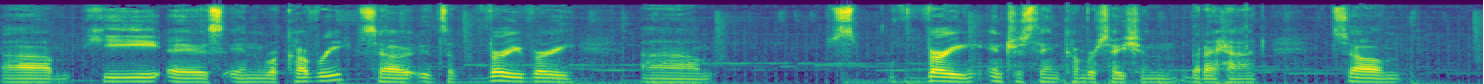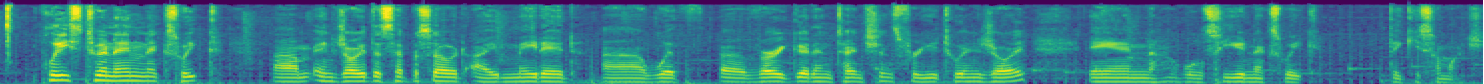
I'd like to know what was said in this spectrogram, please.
Um, he is in recovery, so it's a very, very, um, very interesting conversation that I had. So um, please tune in next week. Um, enjoy this episode. I made it uh, with uh, very good intentions for you to enjoy, and we'll see you next week. Thank you so much.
